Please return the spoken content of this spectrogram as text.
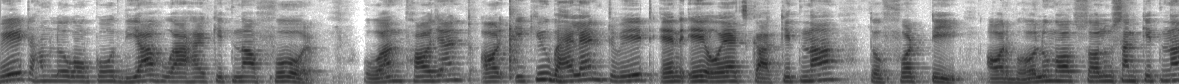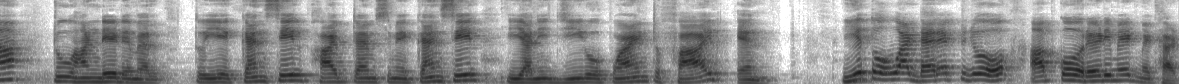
वेट हम लोगों को दिया हुआ है कितना फोर वन थाउजेंड और equivalent weight N A O H का कितना तो फोर्टी और वॉल्यूम ऑफ सॉल्यूशन कितना टू हंड्रेड एम एल तो ये कैंसिल फाइव टाइम्स में कैंसिल यानी जीरो पॉइंट फाइव एन ये तो हुआ डायरेक्ट जो आपको रेडीमेड मेथड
